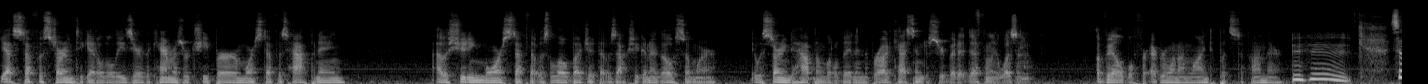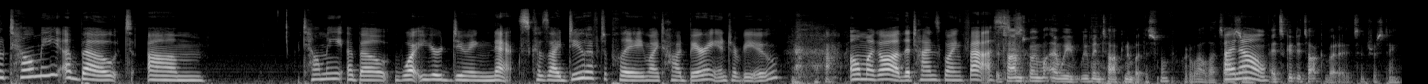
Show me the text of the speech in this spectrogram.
Yeah, stuff was starting to get a little easier. The cameras were cheaper. More stuff was happening. I was shooting more stuff that was low budget that was actually going to go somewhere. It was starting to happen a little bit in the broadcast industry, but it definitely wasn't available for everyone online to put stuff on there. So tell me about um tell me about what you're doing next cuz I do have to play my Todd Barry interview. oh my god, the time's going fast. The time's going, and we, we've been talking about this film for quite a while. That's I know. It's good to talk about it. It's interesting.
